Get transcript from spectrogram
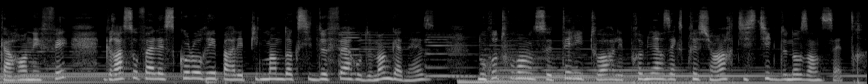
Car en effet, grâce aux falaises colorées par les pigments d'oxyde de fer ou de manganèse, nous retrouvons en ce territoire les premières expressions artistiques de nos ancêtres,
